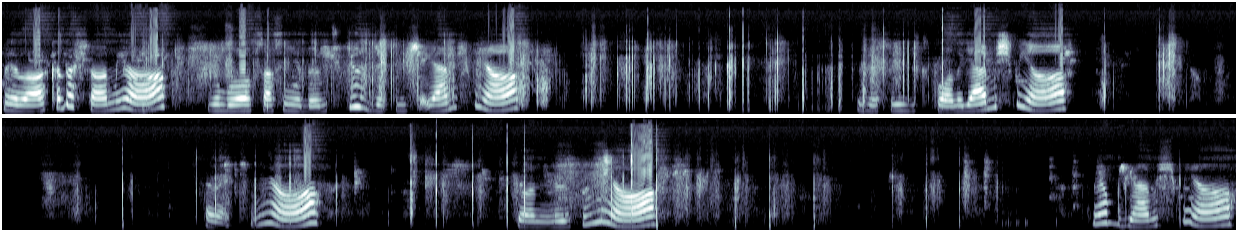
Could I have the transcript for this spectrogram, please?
Merhaba arkadaşlar mi ya? Bugün bu Offsas'ın yıldırım çünkü ücretsiz bir şey gelmiş mi ya? Ücretsiz güç puanı gelmiş mi ya? Evet mi ya? Gönlünüz mü ya? Ya bu gelmiş mi ya?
